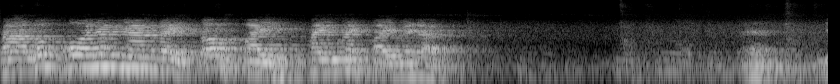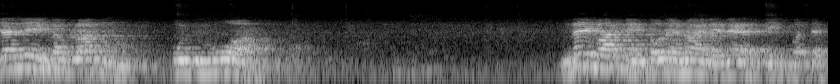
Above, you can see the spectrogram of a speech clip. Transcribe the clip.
ถ้าหลวงพ่อยังยังได้ต้องไปใครไม่ไปไม่ได้เออยานี่กำลังคุณมั่ว ในวัดนี่ตัวน้อยๆแน่ๆติดมดเลย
